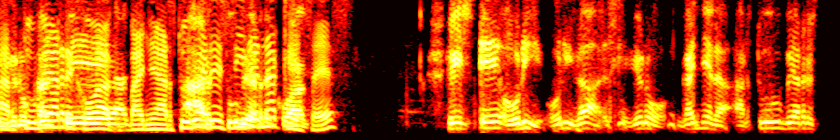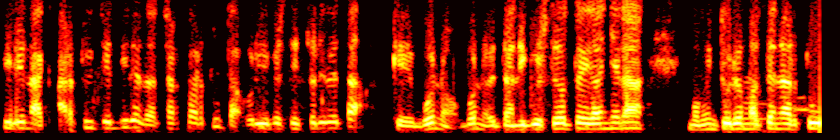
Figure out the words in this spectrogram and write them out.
Hartu beharrekoak, baina hartu behar ez direnak ez, ez? Ez, e, hori, hori da, ez gero, gainera, hartu behar ez direnak, hartu iten dire da txartu hartuta, hori beste itzori beta, que, bueno, bueno, eta nik uste dute gainera, momentu maten hartu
